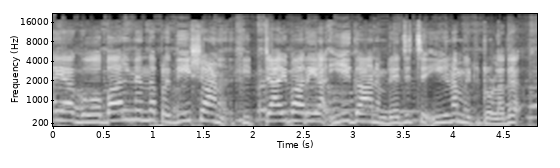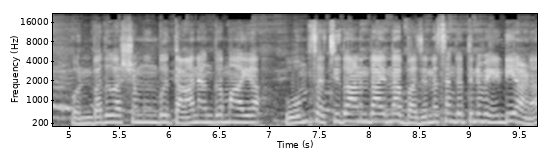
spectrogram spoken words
തൊഴിലാളിയായ ഗോപാലൻ എന്ന പ്രതീഷാണ് ഹിറ്റായി മാറിയ ഈ ഗാനം രചിച്ച് ഈണമിട്ടിട്ടുള്ളത് ഒൻപത് വർഷം മുമ്പ് താൻ അംഗമായ ഓം സച്ചിദാനന്ദ എന്ന ഭജന സംഘത്തിനു വേണ്ടിയാണ്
